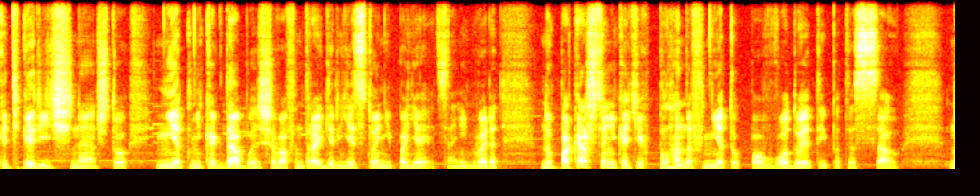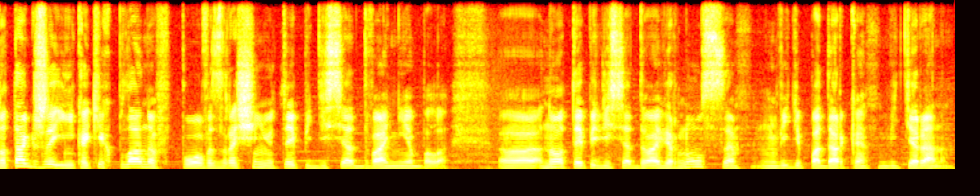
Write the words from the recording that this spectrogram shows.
категорично, что нет, никогда больше Waffentrager E100 не появится. Они говорят, ну пока что никаких планов нету по вводу этой ПТСАУ. Но также и никаких планов по возвращению Т-52 не было. Э, но Т-52 вернулся в виде подарка ветеранам.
